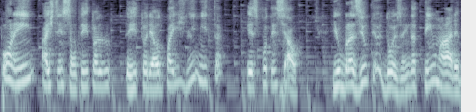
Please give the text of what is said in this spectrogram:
porém a extensão territorial, do país limita esse potencial. E o Brasil tem os dois, ainda tem uma área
